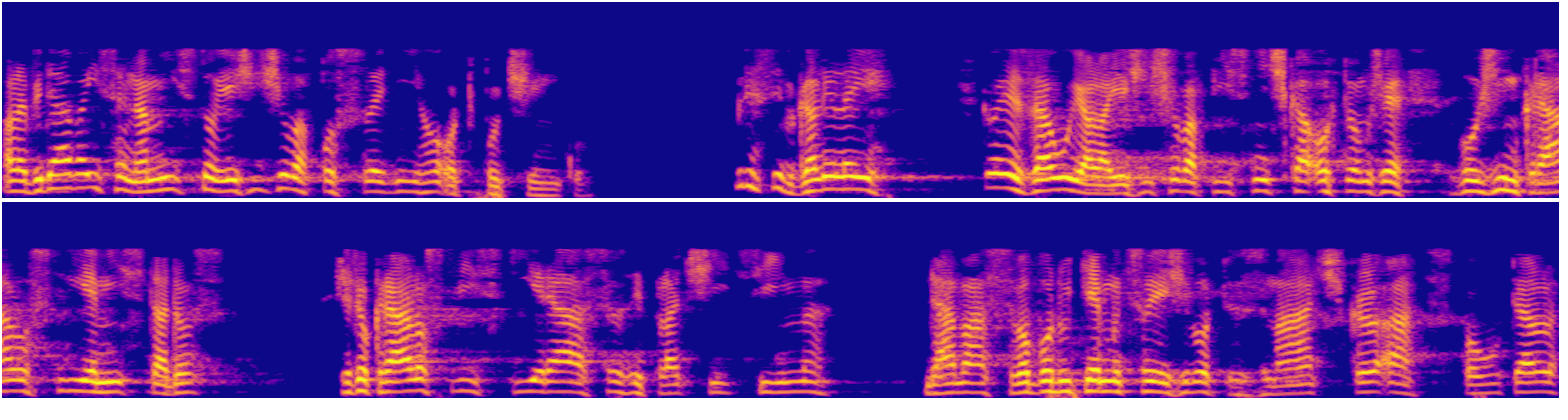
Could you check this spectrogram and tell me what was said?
ale vydávají se na místo Ježíšova posledního odpočinku. Kdysi v Galileji to je zaujala Ježíšova písnička o tom, že v božím království je místa dost, že to království stírá slzy plačícím, dává svobodu těm, co je život zmáčkl a spoutal,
